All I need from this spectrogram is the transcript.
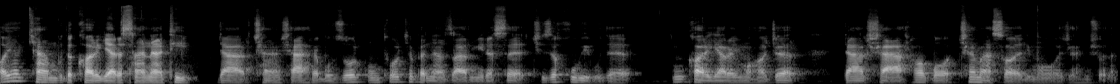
آیا کمبود کارگر صنعتی در چند شهر بزرگ اونطور که به نظر می‌رسه چیز خوبی بوده؟ این کارگرای مهاجر در شهرها با چه مسائلی مواجه می شدن؟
